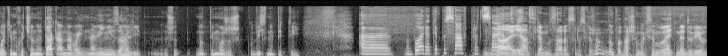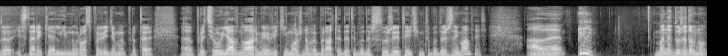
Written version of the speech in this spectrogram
потім хоча не так, а на війні, на війні взагалі, що ну, ти можеш кудись не піти. Е, Боря, ти писав про це. да, твіт. я прямо зараз розкажу. Ну, по-перше, Максим ледь не довів до істерики Аліну розповідями про те, е, про цю уявну армію, в якій можна вибирати, де ти будеш служити і чим ти будеш займатися. Але в мене дуже давно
